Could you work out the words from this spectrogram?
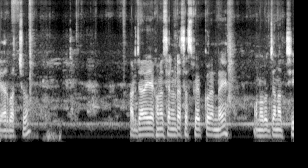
এয়ার বাচ্চ। আর যারা এখনও চ্যানেলটা সাবস্ক্রাইব করেন নাই, অনুরোধ জানাচ্ছি,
